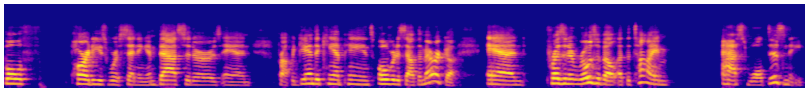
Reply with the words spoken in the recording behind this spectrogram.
both parties were sending ambassadors and propaganda campaigns over to South America. And President Roosevelt at the time asked Walt Disney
